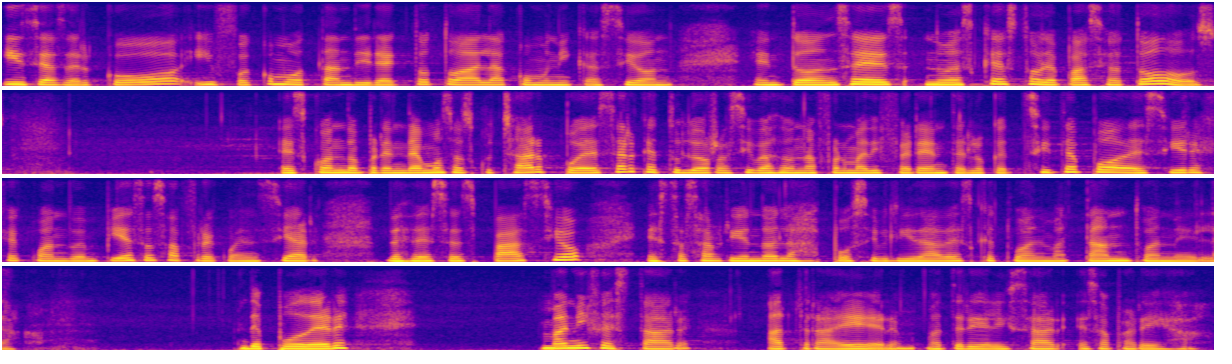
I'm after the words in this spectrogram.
y se acercó y fue como tan directo toda la comunicación. Entonces, no es que esto le pase a todos. Es cuando aprendemos a escuchar, puede ser que tú lo recibas de una forma diferente. Lo que sí te puedo decir es que cuando empiezas a frecuenciar desde ese espacio, estás abriendo las posibilidades que tu alma tanto anhela de poder manifestar, atraer, materializar esa pareja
